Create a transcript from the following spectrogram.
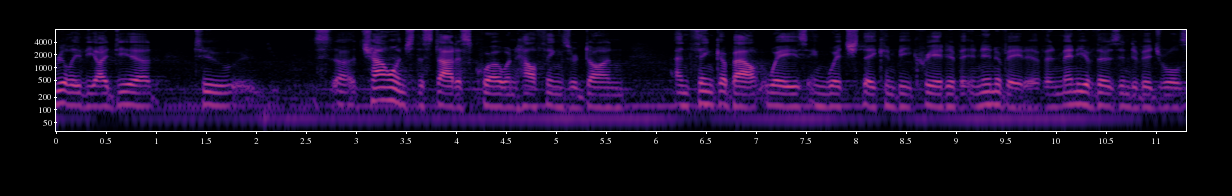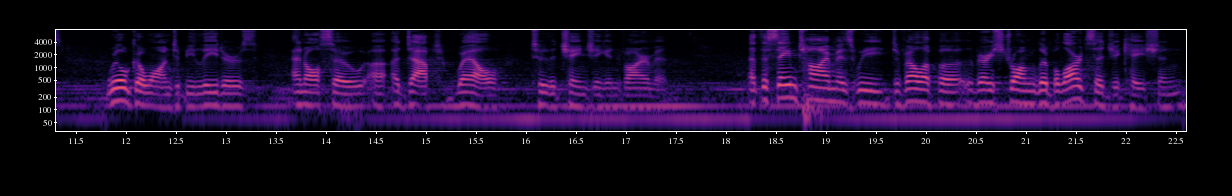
really the idea to uh, challenge the status quo and how things are done and think about ways in which they can be creative and innovative. And many of those individuals will go on to be leaders and also uh, adapt well to the changing environment. At the same time as we develop a, very strong liberal arts education,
